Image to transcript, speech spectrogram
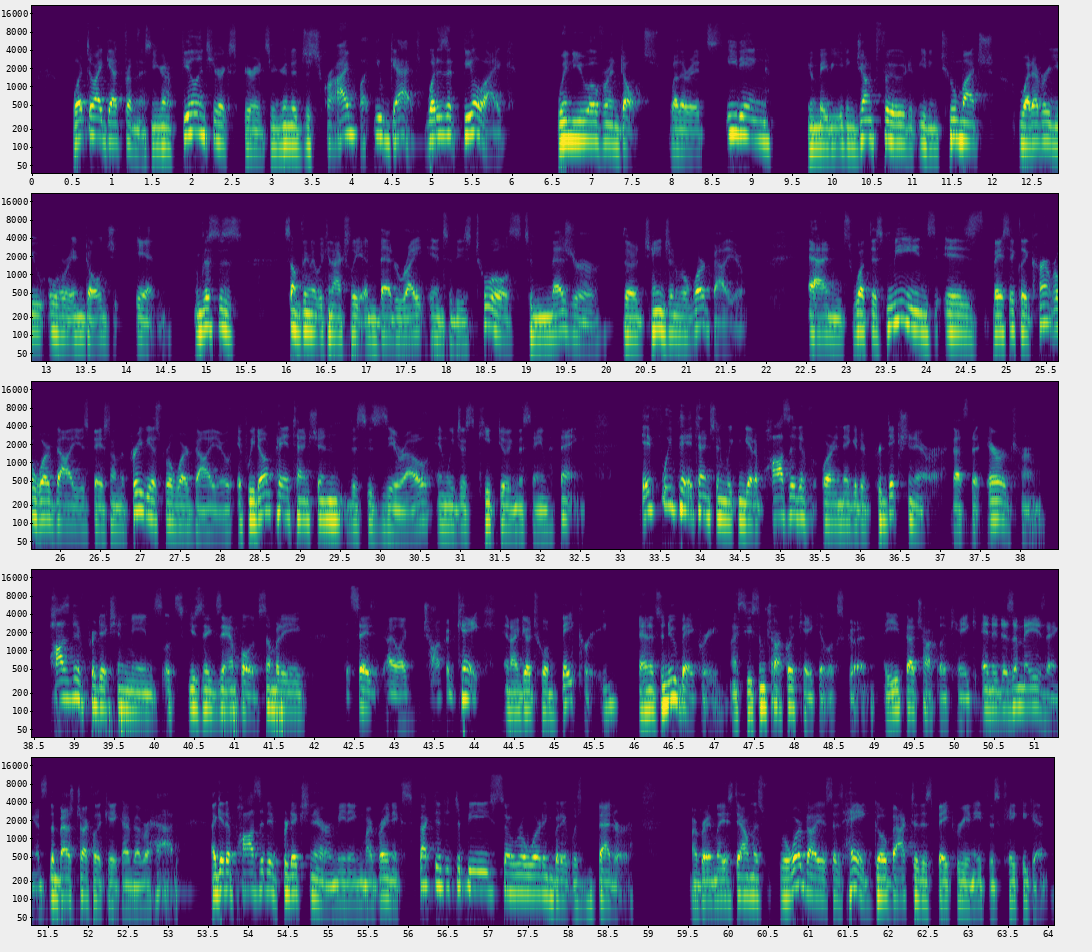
What do I get from this? And you're going to feel into your experience. You're going to describe what you get. What does it feel like when you overindulge, whether it's eating, you know, maybe eating junk food, eating too much, whatever you overindulge in. And this is something that we can actually embed right into these tools to measure the change in reward value. And what this means is basically current reward values based on the previous reward value. If we don't pay attention, this is zero, and we just keep doing the same thing. If we pay attention, we can get a positive or a negative prediction error. That's the error term. Positive prediction means, let's use an example of somebody, let's say I like chocolate cake, and I go to a bakery and it's a new bakery. I see some chocolate cake. It looks good. I eat that chocolate cake and it is amazing. It's the best chocolate cake I've ever had. I get a positive prediction error, meaning my brain expected it to be so rewarding, but it was better. My brain lays down this reward value, says, hey, go back to this bakery and eat this cake again.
